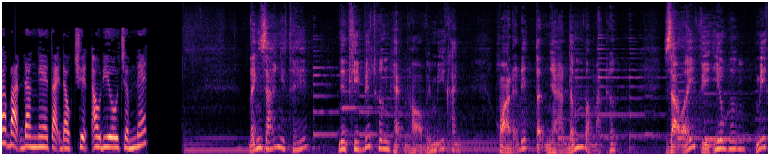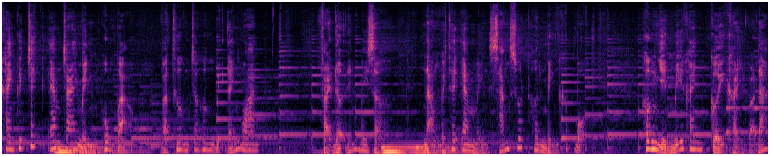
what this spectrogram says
Các bạn đang nghe tại đọc chuyện audio.net Đánh giá như thế Nên khi biết Hưng hẹn hò với Mỹ Khanh, Hòa đã đến tận nhà đấm vào mặt Hưng. Dạo ấy vì yêu Hưng, Mỹ Khanh cứ trách em trai mình hung bạo Và thương cho Hưng bị đánh oan. Phải đợi đến bây giờ, Nàng mới thấy em mình sáng suốt hơn mình gấp bội. Hưng nhìn Mỹ Khanh cười khẩy và đáp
